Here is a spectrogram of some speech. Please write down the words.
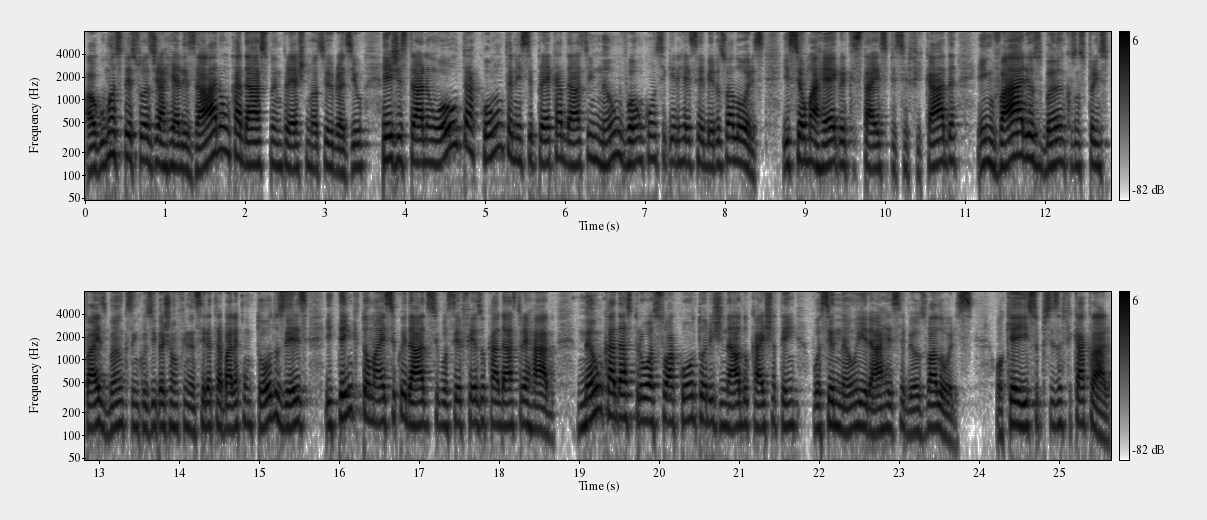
Algumas pessoas já realizaram um cadastro no empréstimo do Auxílio Brasil, registraram outra conta nesse pré-cadastro e não vão conseguir receber os valores. Isso é uma regra que está especificada em vários bancos, nos principais bancos, inclusive a João Financeira trabalha com todos eles e tem que tomar esse cuidado se você fez o cadastro errado. Não cadastrou a sua conta original do Caixa Tem, você não irá receber os valores. Ok? Isso precisa ficar claro.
